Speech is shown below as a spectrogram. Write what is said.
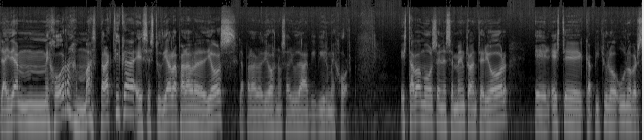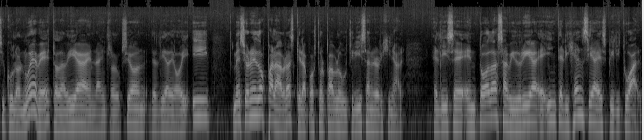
la idea mejor, más práctica es estudiar la palabra de Dios. La palabra de Dios nos ayuda a vivir mejor. Estábamos en el segmento anterior en este capítulo 1 versículo 9, todavía en la introducción del día de hoy y mencioné dos palabras que el apóstol Pablo utiliza en el original él dice, en toda sabiduría e inteligencia espiritual.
